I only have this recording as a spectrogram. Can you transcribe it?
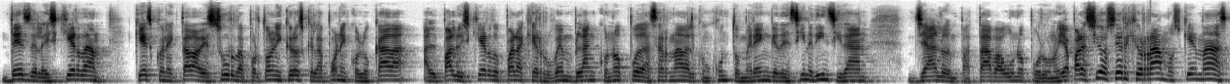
desde la izquierda, que es conectada de zurda por Tony Cross, que la pone colocada al palo izquierdo para que Rubén Blanco no pueda hacer nada. El conjunto merengue de Zinedine Zidane ya lo empataba uno por uno. Y apareció Sergio Ramos, ¿quién más?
